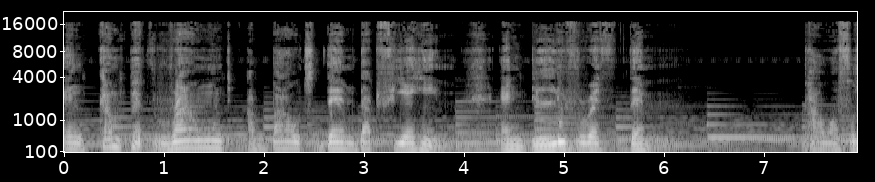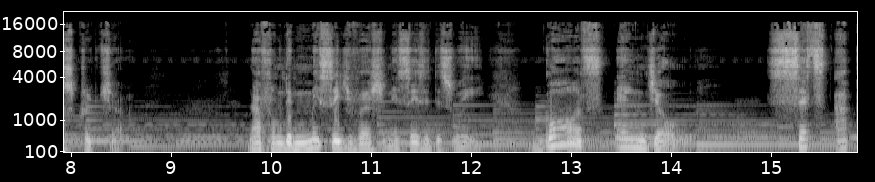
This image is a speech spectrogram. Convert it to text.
encampeth round about them that fear him and delivereth them. Powerful scripture. Now, from the message version, it says it this way God's angel sets up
